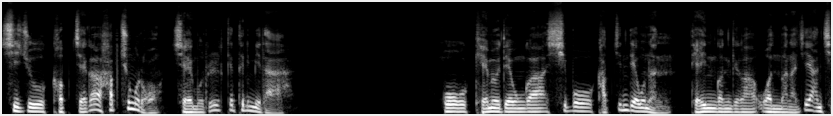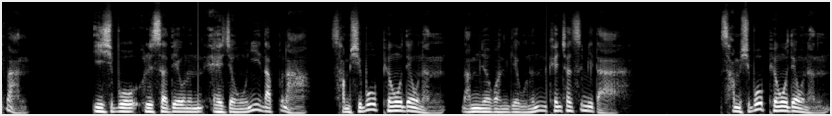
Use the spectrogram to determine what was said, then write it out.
시주 겁재가 합충으로 재물을 깨뜨립니다. 5 계묘대운과 15 갑진대운은 대인관계가 원만하지 않지만 25 을사대운은 애정운이 나쁘나 35 병호대운은 남녀관계운은 괜찮습니다. 35 병호대운은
